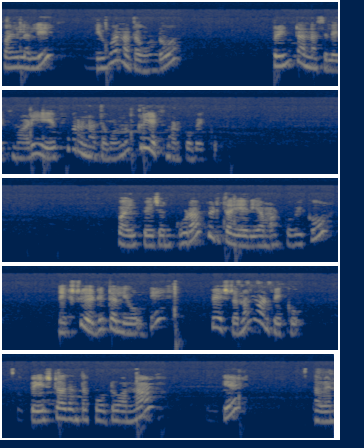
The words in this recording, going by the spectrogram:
ಫೈಲ್ ಅಲ್ಲಿ ನ್ಯೂ ಅನ್ನ ತಗೊಂಡು ಪ್ರಿಂಟ್ ಅನ್ನ ಸೆಲೆಕ್ಟ್ ಮಾಡಿ ಎ ಅನ್ನ ತಗೊಂಡು ಕ್ರಿಯೇಟ್ ಮಾಡ್ಕೋಬೇಕು. ಫೈಲ್ ಪೇಜ್ ಅನ್ನು ಕೂಡ ಪಿಡ್ತ ಏರಿಯಾ ಮಾಡ್ಕೋಬೇಕು. ನೆಕ್ಸ್ಟ್ ಎಡಿಟ್ ಅಲ್ಲಿ ಹೋಗಿ ಪೇಸ್ಟ್ ಅನ್ನ ಮಾಡಬೇಕು. ಪೇಸ್ಟ್ ಆದಂತ ಫೋಟೋವನ್ನ ಹೀಗೆ seven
